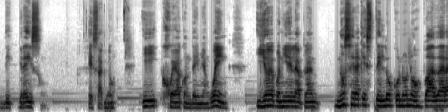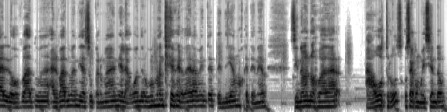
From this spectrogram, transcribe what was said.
Dick Grayson. Exacto. Y juega con Damian Wayne. Y yo me ponía en la plan, ¿no será que este loco no nos va a dar a los Batman, al Batman ni al Superman ni a la Wonder Woman que verdaderamente tendríamos que tener? Si no, nos va a dar a otros, o sea, como diciendo,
